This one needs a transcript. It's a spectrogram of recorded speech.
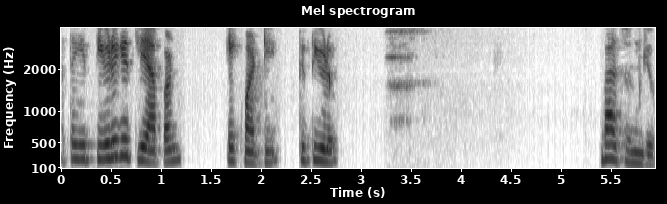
आता ही तीळ घेतली आपण एक वाटी ती तीळ भाजून घेऊ.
